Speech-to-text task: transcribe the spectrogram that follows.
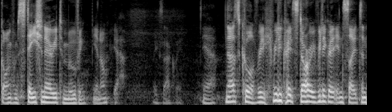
going from stationary to moving, you know? Yeah, exactly. Yeah, no, that's cool. Really, really great story. Really great insights, and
